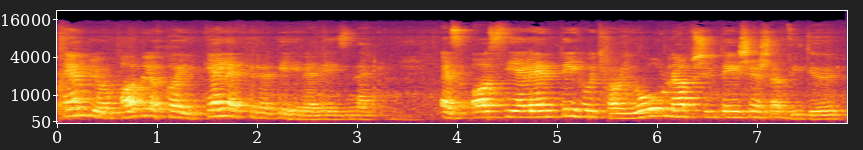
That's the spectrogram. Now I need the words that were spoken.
A templom ablakai keletre délre néznek. Ez azt jelenti, hogy ha jó napsütéses az idő,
